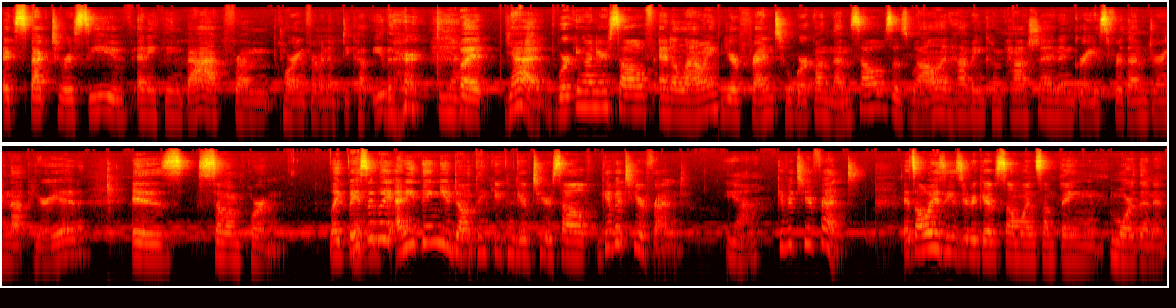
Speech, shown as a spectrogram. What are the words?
expect to receive anything back from pouring from an empty cup either. Yeah. But yeah, working on yourself and allowing your friend to work on themselves as well and having compassion and grace for them during that period is so important. Like basically anything you don't think you can give to yourself, give it to your friend. Yeah. Give it to your friend. It's always easier to give someone something more than it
